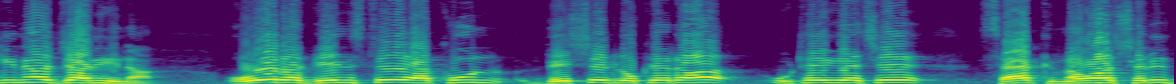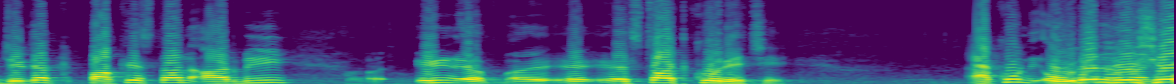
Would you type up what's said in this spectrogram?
কিনা জানি না। ওর অগেনস্টে এখন দেশের লোকেরা উঠে গেছে স্যাক নওয়াজ শরীফ যেটা পাকিস্তান আর্মি স্টার্ট করেছে। এখন ওদের দেশে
